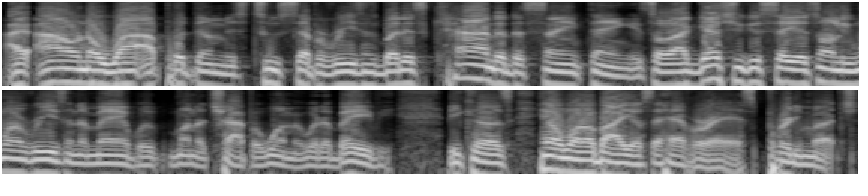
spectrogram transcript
I, I don't know why I put them as two separate reasons, but it's kind of the same thing. So I guess you could say it's only one reason a man would want to trap a woman with a baby because he don't want nobody else to have her ass, pretty much.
